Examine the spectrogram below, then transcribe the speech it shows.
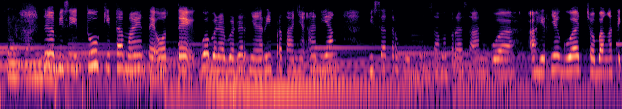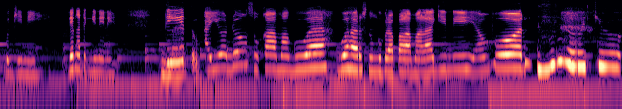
Okay, nah, habis itu kita main TOT. Gue benar-benar nyari pertanyaan yang bisa terhubung sama perasaan gue. Akhirnya gue coba ngetik begini. Dia ngetik gini nih. Tit, ayo dong suka sama gue. Gue harus nunggu berapa lama lagi nih? Ya ampun. Lucu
